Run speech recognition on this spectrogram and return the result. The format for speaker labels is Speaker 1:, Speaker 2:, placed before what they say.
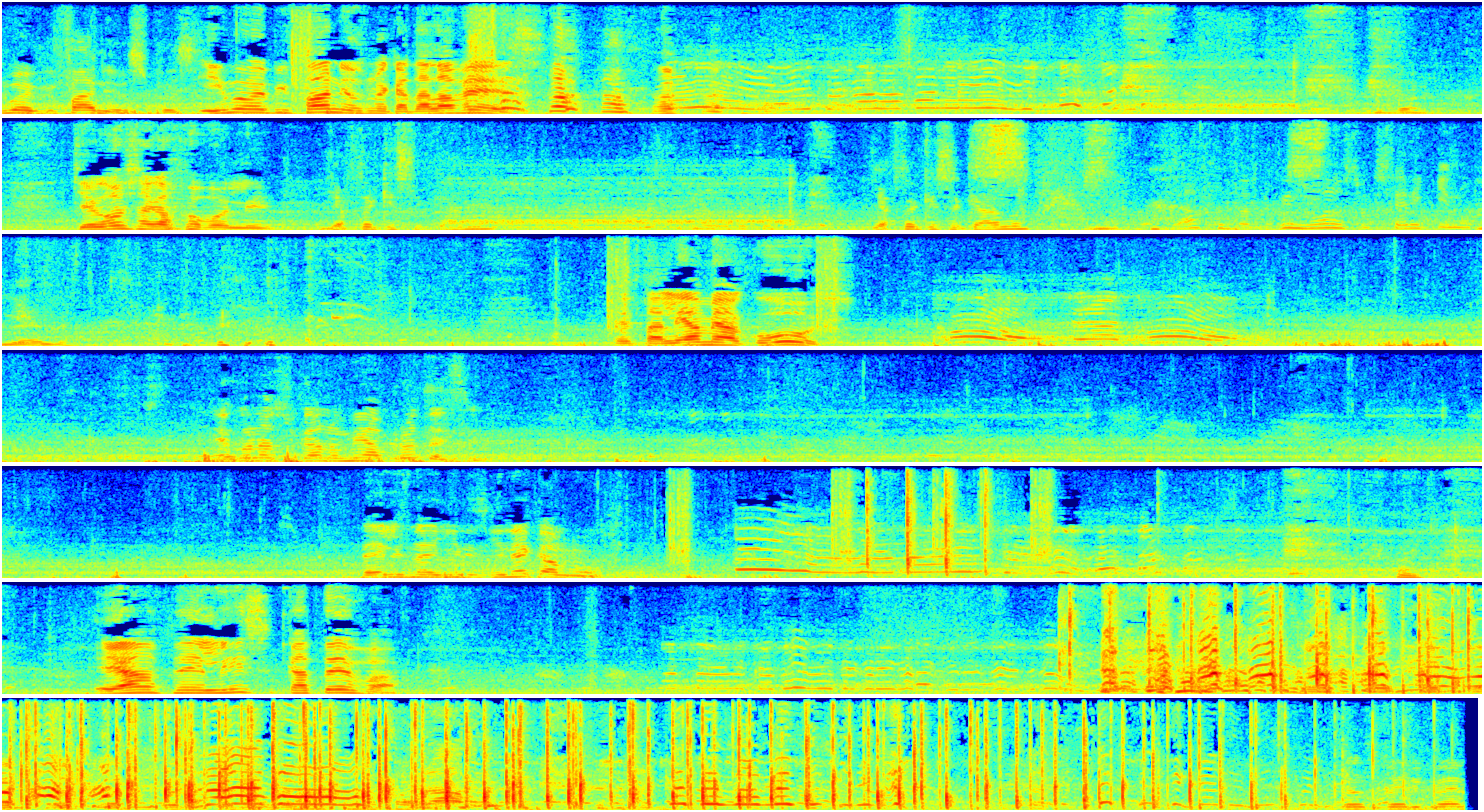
Speaker 1: Είμαι ο επιφάνιος, πες.
Speaker 2: Είμαι ο επιφάνιος, με καταλαβες.
Speaker 1: Λοιπόν,
Speaker 2: Κι εγώ σε αγαπώ πολύ.
Speaker 1: γι' αυτό και σε κάνω. Γι' αυτό και σε κάνω.
Speaker 3: Κάθομαι, παιδί μόνος του, ξέρει εκείνο.
Speaker 1: Ναι, ναι.
Speaker 2: Ευταλία, με ακούς; Έχω να σου κάνω μία πρόταση. Θέλεις να γίνεις γυναίκα μου; Εάν θέλεις, κατέβα. Μπράβο! Κατέβα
